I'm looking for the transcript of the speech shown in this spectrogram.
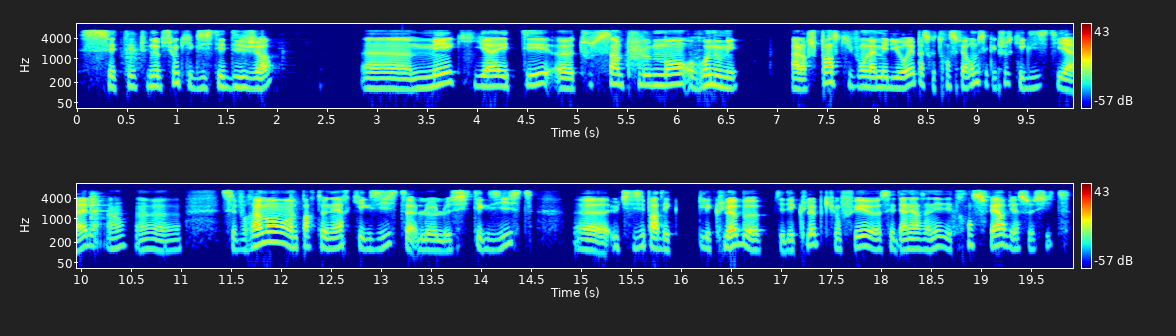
c'était une option qui existait déjà. Euh, mais qui a été euh, tout simplement renommé. Alors je pense qu'ils vont l'améliorer parce que Transferroom c'est quelque chose qui existe IRL. Hein, euh, c'est vraiment un partenaire qui existe, le, site existe, utilisé par les clubs. Il y a des clubs qui ont fait ces dernières années des transferts via ce site.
